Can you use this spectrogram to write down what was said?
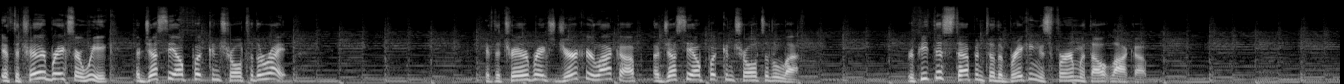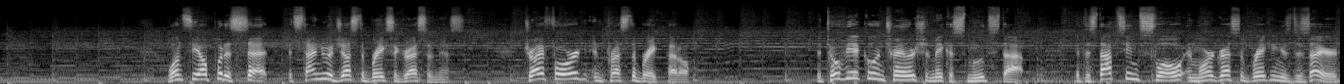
If the trailer brakes are weak, adjust the output control to the right. If the trailer brakes jerk or lock up, adjust the output control to the left. Repeat this step until the braking is firm without lockup. Once the output is set, it's time to adjust the brake's aggressiveness. Drive forward and press the brake pedal. The tow vehicle and trailer should make a smooth stop. If the stop seems slow and more aggressive braking is desired,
